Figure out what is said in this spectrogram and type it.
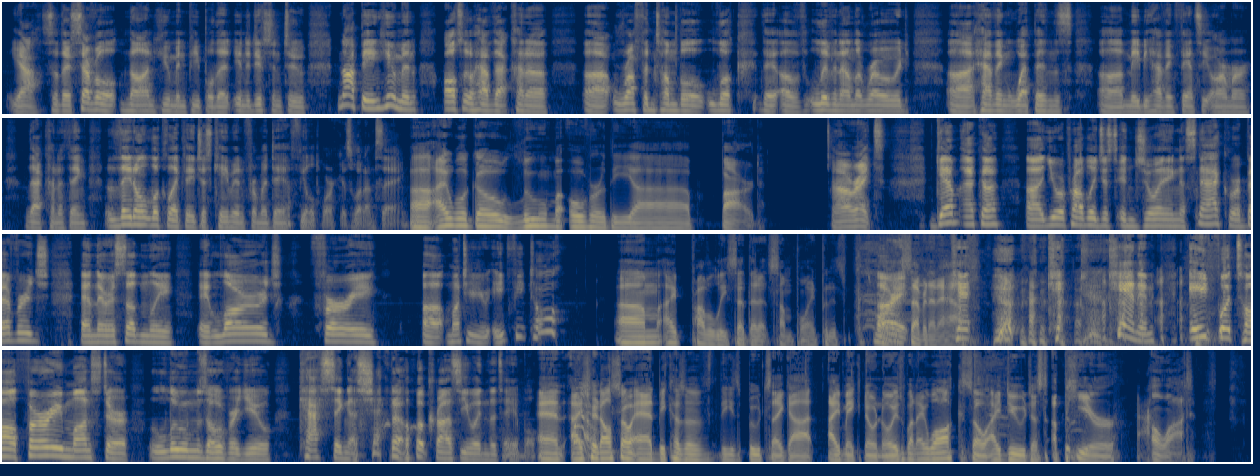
yeah, so there's several non-human people that, in addition to not being human, also have that kind of, uh, rough and tumble look of living on the road, uh, having weapons, uh, maybe having fancy armor, that kind of thing. They don't look like they just came in from a day of field work, is what I'm saying. Uh, I will go loom over the uh, bard. All right. Gem Eka, uh, you are probably just enjoying a snack or a beverage, and there is suddenly a large, furry, uh, Monty, are you eight feet tall? Um, I probably said that at some point, but it's, it's more All like right. seven and a half. Can- ca- cannon, eight foot tall furry monster looms over you, casting a shadow across you in the table. And I should also add, because of these boots I got, I make no noise when I walk, so I do just appear a lot.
